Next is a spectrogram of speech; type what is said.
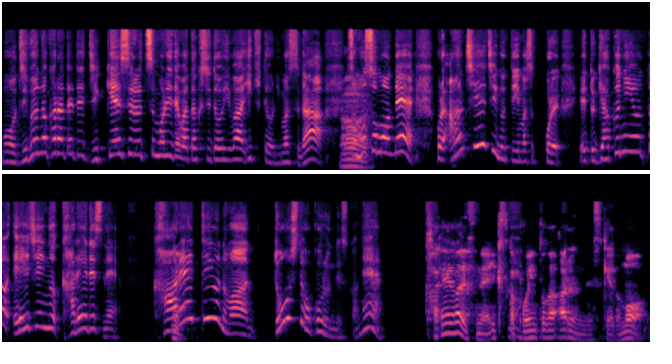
もう自分の体で実験するつもりで私同意は生きておりますが、そもそもね、これアンチエイジングって言います。これ、えっと逆に言うとエイジング、加齢ですね。加齢っていうのはどうして起こるんですかね？カレーはですね、いくつかポイントがあるんですけれども、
